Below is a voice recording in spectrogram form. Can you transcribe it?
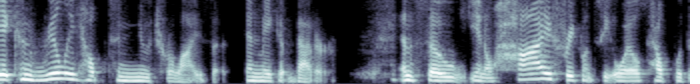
it can really help to neutralize it and make it better. And so, you know, high frequency oils help with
